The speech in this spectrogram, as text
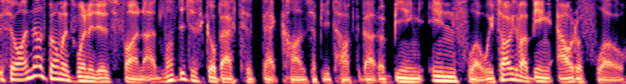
So, in those moments when it is fun, I'd love to just go back to that concept you talked about of being in flow. We've talked about being out of flow.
